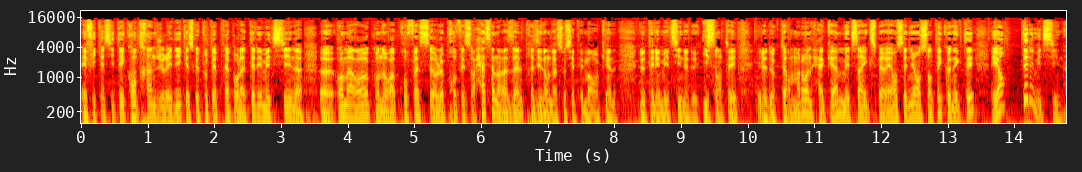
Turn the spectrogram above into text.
efficacité, contraintes juridiques Est-ce que tout est prêt pour la télémédecine euh, au Maroc? On aura professeur, le professeur Hassan Razel, président de la société marocaine de télémédecine et de e-santé, et le docteur Marwan Hakam, médecin expert et enseignant en santé connectée et en télémédecine.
